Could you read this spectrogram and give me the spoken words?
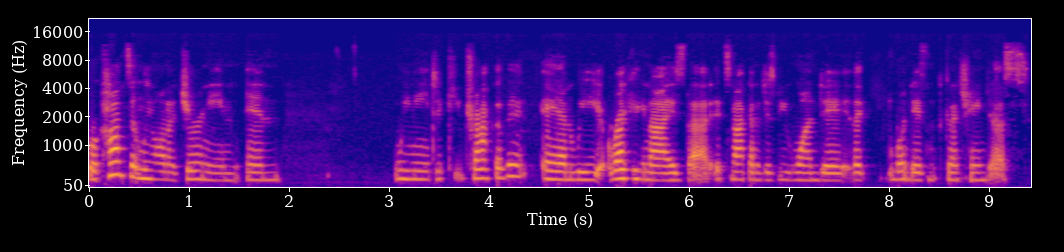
we're constantly on a journey and, and we need to keep track of it and we recognize that it's not going to just be one day like one day is going to change us.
